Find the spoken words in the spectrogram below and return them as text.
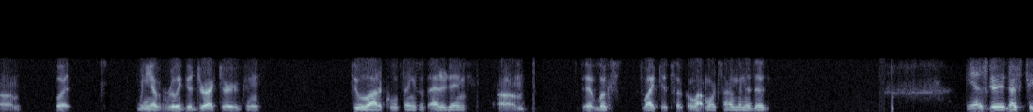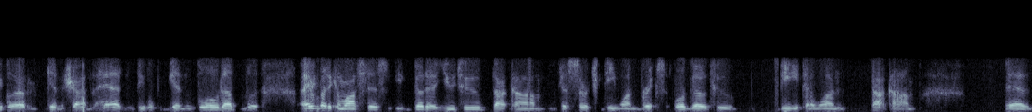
um but when you have a really good director who can do a lot of cool things with editing um it looks like it took a lot more time than it did Yeah, it's good. Nice people are getting shot in the head, and people getting blowed up. But everybody can watch this. Go to YouTube.com, just search D1 Bricks, or go to D1.com and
